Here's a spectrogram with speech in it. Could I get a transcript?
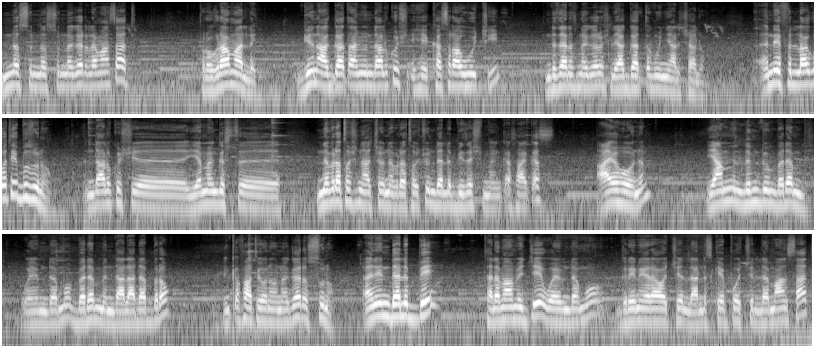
እነሱ እነሱን ነገር ለማንሳት ፕሮግራም አለኝ። ግን አጋጣሚው እንዳልኩሽ ይሄ ከስራው ውጪ እንደዚህ አይነት ነገሮች ሊያጋጥሙኝ አልቻሉም። እኔ ፍላጎቴ ብዙ ነው እንዳልኩሽ የመንግስት ንብረቶች ናቸው። ንብረቶቹ እንደ ልብ ይዘሽ መንቀሳቀስ አይሆንም። ያንን ልምዱን በደንብ ወይም ደግሞ በደንብ እንዳላዳብረው እንቅፋት የሆነው ነገር እሱ ነው። እኔ እንደ ልቤ ተለማምጄ ወይም ደግሞ green area ዎችን landscape ኦችን ለማንሳት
